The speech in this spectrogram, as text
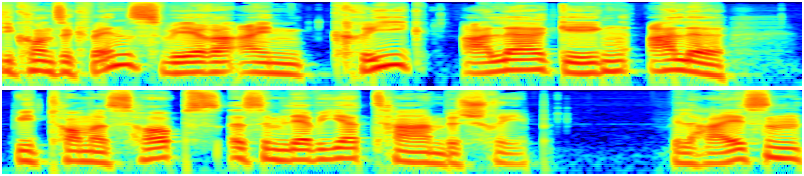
Die Konsequenz wäre ein Krieg aller gegen alle, wie Thomas Hobbes es im Leviathan beschrieb. Will heißen,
